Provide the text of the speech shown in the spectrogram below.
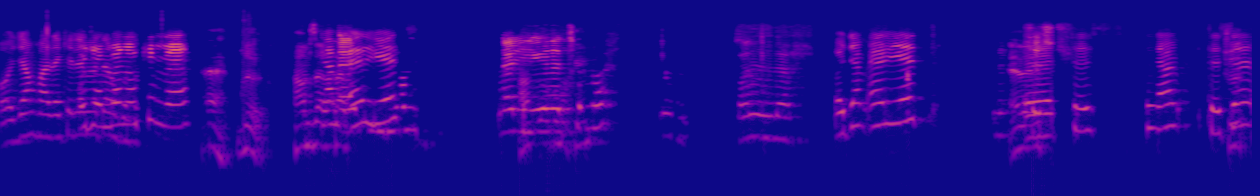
Hocam hareketlemeden Hocam ben okudum. okuyayım mı? Heh, dur. Hamza Hocam el yed. Oku bakayım. Hocam el yed. Evet. Tes, tem, tese,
